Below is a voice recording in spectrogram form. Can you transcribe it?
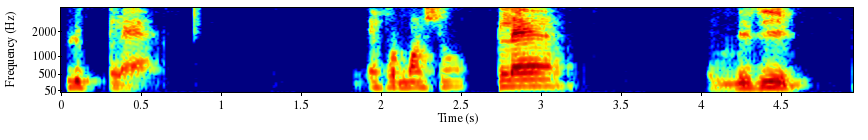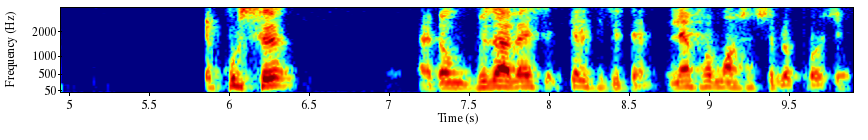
plus claire. Information claire et lisible. Et pour ce, euh, donc vous avez quelques items. L'information sur le projet,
